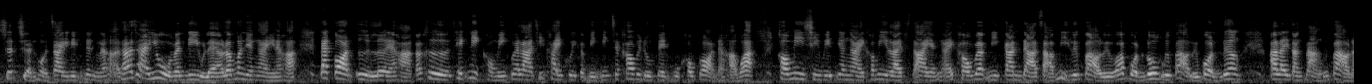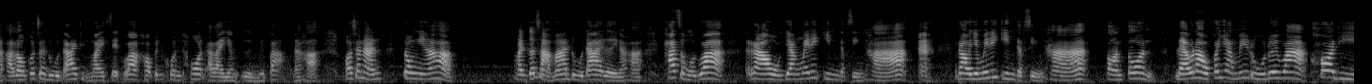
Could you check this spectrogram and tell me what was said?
เชื่อเฉือนหัวใจนิดนึงนะคะ ถ้าใช้อยู่มันดีอยู่แล้วแล้วมันยังไงนะคะ แต่ก่อนอื่นเลยะค่ะก็คือเทคนิคของมิกเวลาที่ใครคุยกับมิกมิกจะเข้าไปดู Facebook เขาก่อนนะคะว่าเขามีชีวิตยังไงเขามีไลฟ์สไตล์ยังไงเขาแบบมีการด่าสามีหรือเปล่าหรือว่าบ่นลูกหรือเปล่าหรือบ่นเรื่องอะไรต่างๆ หรือเปล่านะคะ เราก็จะดูได้ถึง mindset ว่าเขาเป็นคนโทษอะไรอย่างอื่นหรือเปล่านะคะ เพราะฉะนั้นตรงนี้ค่ะ มันก็สามารถดูได้เลยนะคะ ถ้าสมมติว่าเรายังไม่ได้อินกับสินค้าอะเรายังไม่ได้อินกับสินค้าตอนต้น แล้วเราก็ยังไม่รู้ด้วยว่าข้อดี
